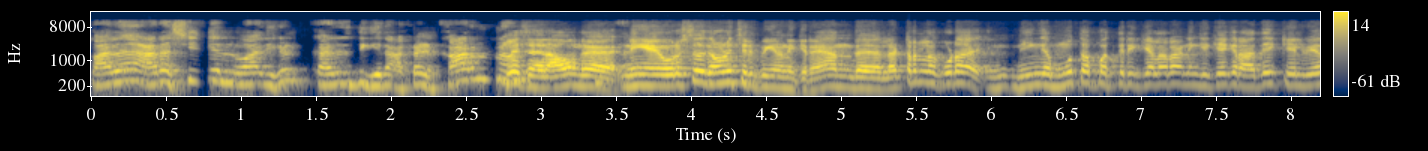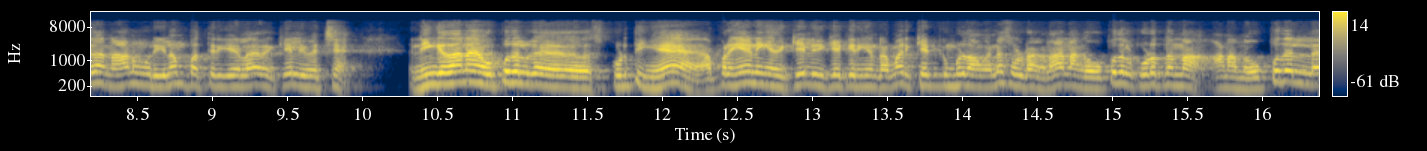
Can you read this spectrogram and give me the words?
பல அரசியல்வாதிகள் கருதுகிறார்கள். காரணம் சார் அவங்க நீங்க ஒரு விஷயத்தை கவனிச்சிருப்பீங்கன்னு நினைக்கிறேன். அந்த லெட்டர்ல கூட நீங்க மூத்த பத்திரிகையாளரா நீங்க கேக்குற அதே கேள்வியை தான் நானும் ஒரு இளம் பத்திரிகையாளர் கேள்வி வச்சேன். நீங்க தானே ஒப்புதல் கொடுத்தீங்க. அப்புறம் ஏன் நீங்க கேள்வி கேட்கறீங்கன்ற மாதிரி கேட்கும்போது அவங்க என்ன சொல்றாங்கன்னா நாங்க ஒப்புதல் கொடுத்தோம் தான். ஆனா அந்த ஒப்புதல்ல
